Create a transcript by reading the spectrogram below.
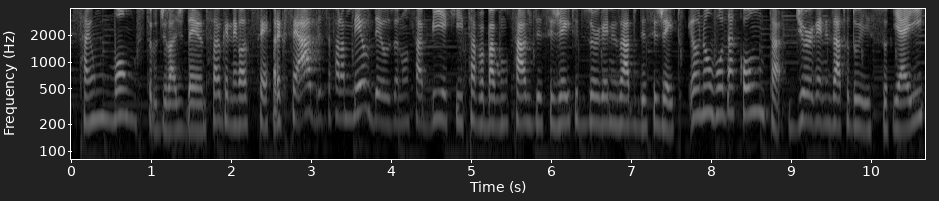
sai um monstro de lá de dentro. Sabe aquele negócio que você, na hora que você abre, você fala: Meu Deus, eu não sabia que estava bagunçado desse jeito, desorganizado desse jeito. Eu não vou dar conta de organizar tudo isso. E aí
